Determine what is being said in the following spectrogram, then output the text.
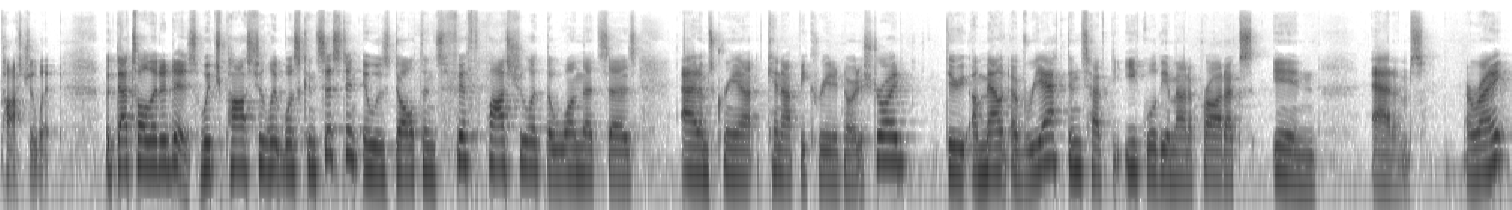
postulate. But that's all that it is. Which postulate was consistent? It was Dalton's fifth postulate, the one that says atoms cannot be created nor destroyed. The amount of reactants have to equal the amount of products in atoms. All right?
